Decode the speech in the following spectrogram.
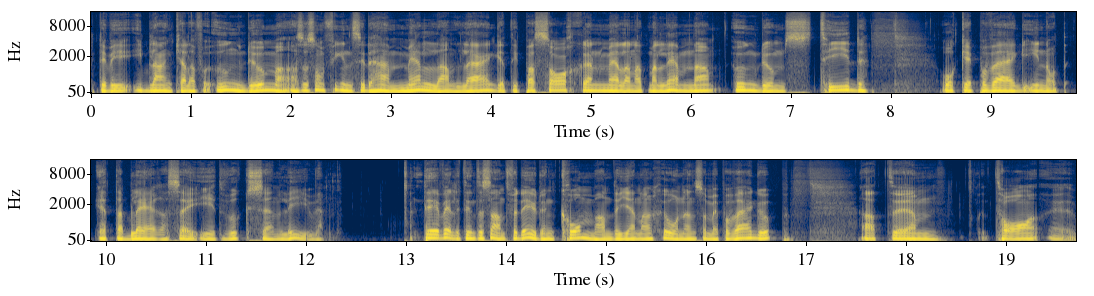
det vi ibland kallar för ungdomar, alltså som finns i det här mellanläget, i passagen mellan att man lämnar ungdomstid och är på väg in att etablera sig i ett vuxenliv. Det är väldigt intressant för det är ju den kommande generationen som är på väg upp att eh, ta eh,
